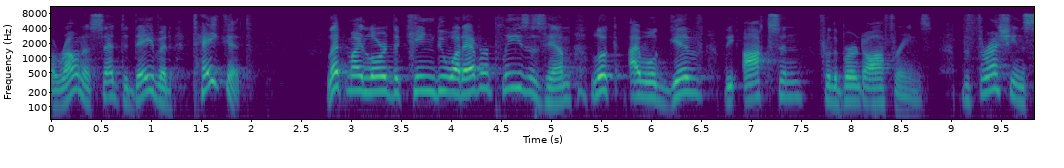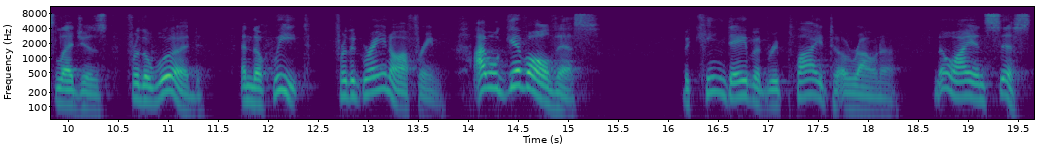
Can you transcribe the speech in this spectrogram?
Araunah said to David, Take it. Let my lord the king do whatever pleases him. Look, I will give the oxen for the burnt offerings, the threshing sledges for the wood, and the wheat for the grain offering. I will give all this. But King David replied to Araunah, No, I insist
